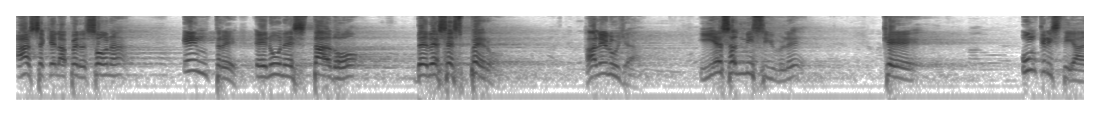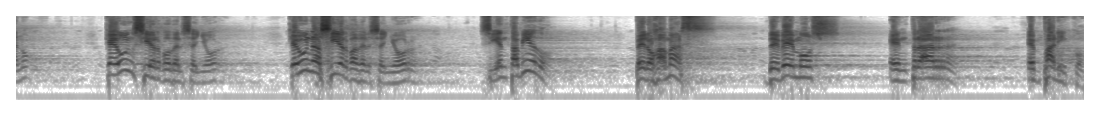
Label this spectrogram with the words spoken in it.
hace que la persona entre en un estado de desespero. Aleluya. Y es admisible que un cristiano, que un siervo del Señor, que una sierva del Señor sienta miedo, pero jamás debemos entrar en pánico.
